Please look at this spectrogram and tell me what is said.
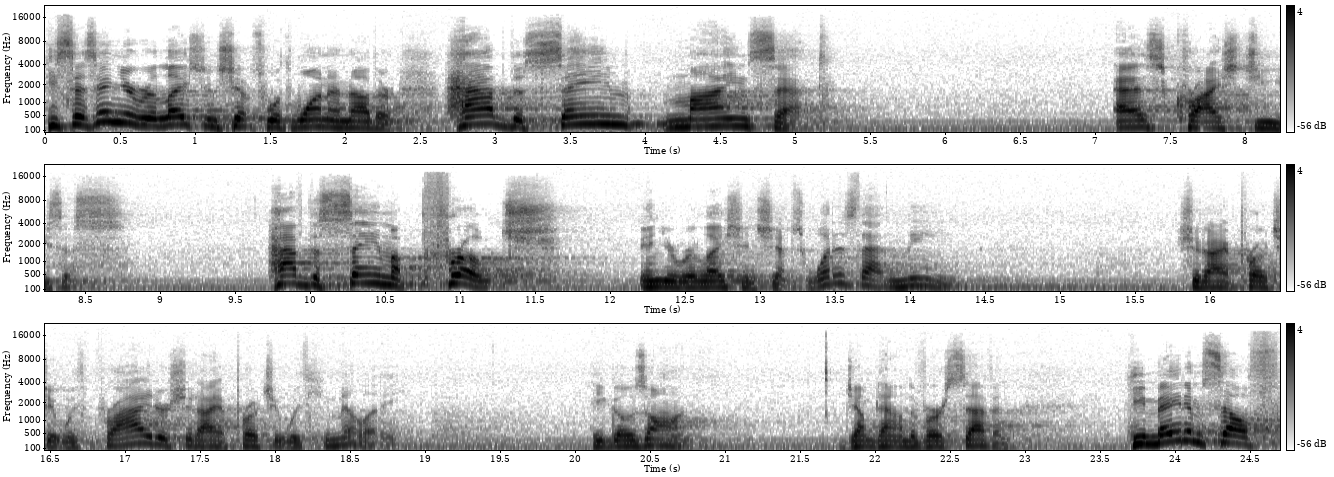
He says, in your relationships with one another, have the same mindset as Christ Jesus. Have the same approach in your relationships. What does that mean? Should I approach it with pride or should I approach it with humility? He goes on. Jump down to verse 7. He made himself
